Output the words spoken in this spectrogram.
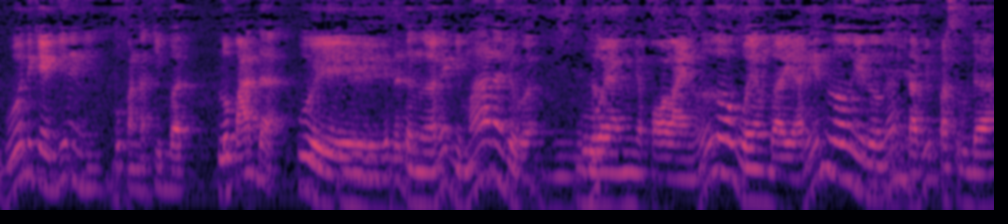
Gue nih kayak gini nih, bukan akibat lo pada. Wih, kita dengarnya gimana coba? Gue yang nyekolahin lo, gue yang bayarin lo gitu kan. Tapi pas udah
